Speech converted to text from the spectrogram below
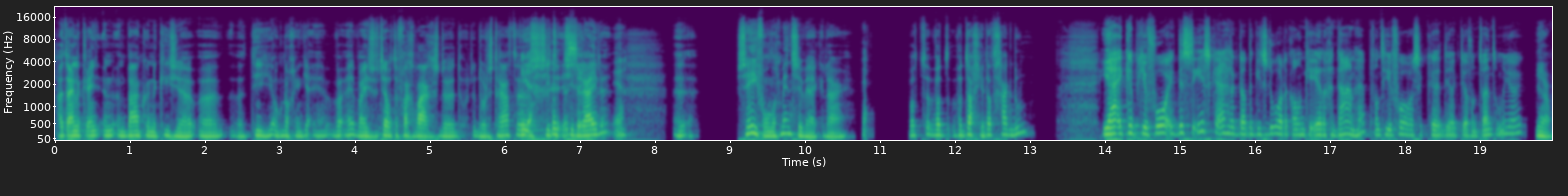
uiteindelijk een, een, baan kunnen kiezen uh, die ook nog in, uh, waar je zelf de vrachtwagens de, door, de, door de straat uh, ziet, ziet, rijden. Ja. 700 mensen werken daar. Wat, wat, wat dacht je, dat ga ik doen? Ja, ik heb hiervoor, ik, dit is de eerste keer eigenlijk dat ik iets doe wat ik al een keer eerder gedaan heb. Want hiervoor was ik directeur van Twente Milieu. Ja.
